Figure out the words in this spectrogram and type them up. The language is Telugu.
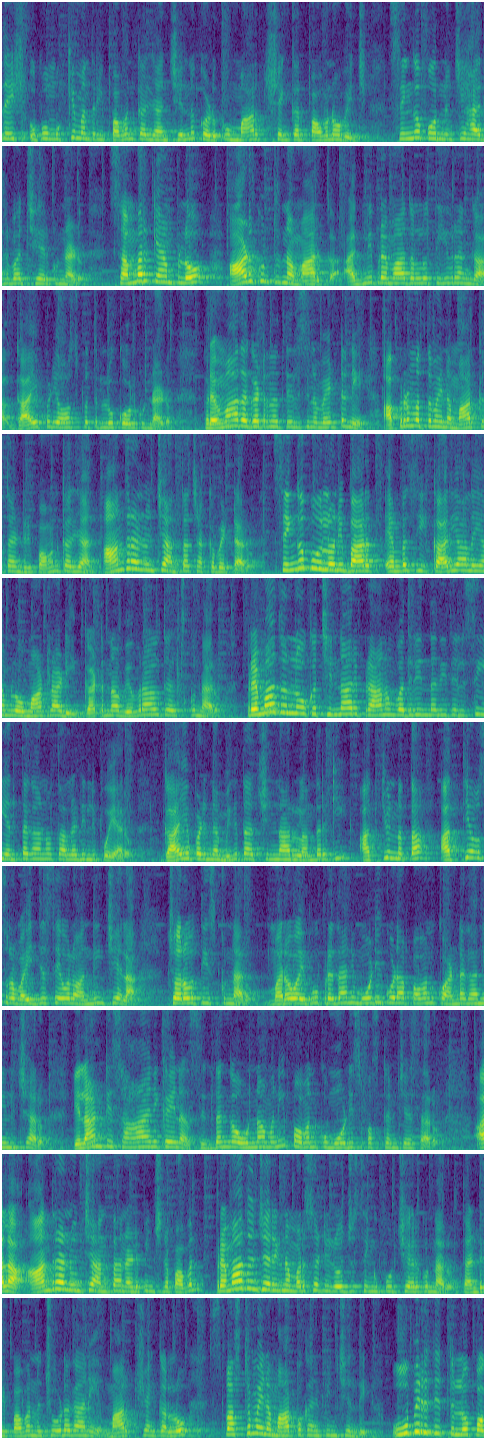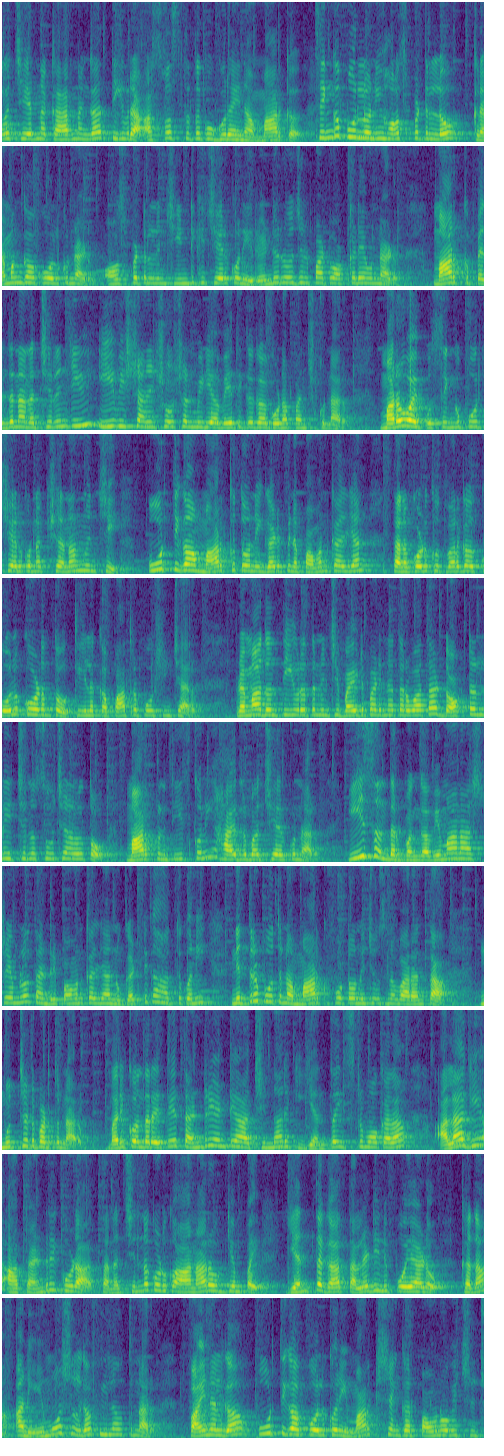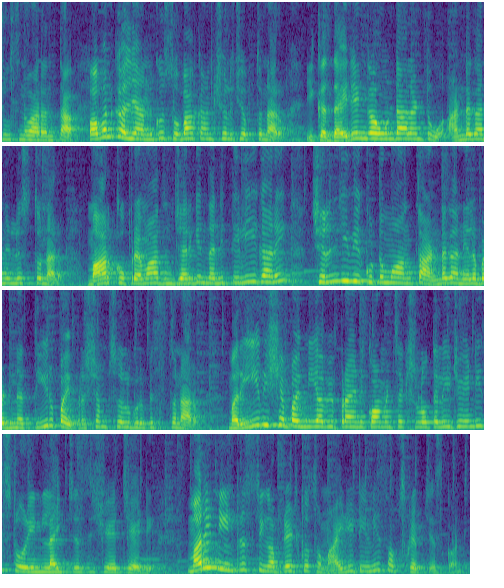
ఆంధ్రప్రదేశ్ ఉప ముఖ్యమంత్రి పవన్ కళ్యాణ్ చిన్న కొడుకు మార్క్ శంకర్ పవనోవిచ్ సింగపూర్ నుంచి హైదరాబాద్ చేరుకున్నాడు. సమ్మర్ క్యాంప్లో ఆడుకుంటున్న మార్క్ అగ్ని ప్రమాదంలో తీవ్రంగా గాయపడి ఆసుపత్రిలో కోలుకున్నాడు. ప్రమాద ఘటన తెలిసిన వెంటనే అప్రమత్తమైన మార్క్ తండ్రి పవన్ కళ్యాణ్ ఆంధ్ర నుంచి అంతా చక్కబెట్టారు. సింగపూర్లోని భారత్ ఎంబసీ కార్యాలయంలో మాట్లాడి ఘటన వివరాలు తెలుసుకున్నారు. ప్రమాదంలో ఒక చిన్నారి ప్రాణం వదిలిందని తెలిసి ఎంతగానో తల్లడిల్లిపోయారు. గాయపడిన మిగతా చిన్నారులందరికీ అత్యున్నత అత్యవసర వైద్య సేవలు అంది అందించేలా చొరవ తీసుకున్నారు. మరోవైపు ప్రధాని మోడీ కూడా పవన్కు అండగా నిలిచారు. ఎలాంటి సహాయానికైనా సిద్ధంగా ఉన్నామని పవన్కు మోడీ స్పష్టం చేశారు. అలా ఆంధ్ర నుంచి అంతా నడిపించిన పవన్ ప్రమాదం జరిగిన మరుసటి రోజు సింగపూర్ చేరుకున్నారు. తండ్రి పవన్ను చూడగానే మార్క్ శంకర్లో స్పష్టమైన మార్పు కనిపించింది. ఊపిరితిత్తుల్లో పొగ చేరిన కారణంగా తీవ్ర అస్వస్థతకు గురైన మార్క్ సింగపూర్లోని హాస్పిటల్లో క్రమంగా కోలుకున్నాడు. హాస్పిటల్ నుంచి ఇంటికి చేరుకొని రెండు రోజుల పాటు అక్కడే ఉన్నాడు. మార్క్ పెద్దనాన్న చిరంజీవి ఈ విషయాన్ని సోషల్ మీడియా వేదికగా కూడా పంచుకున్నారు. మరోవైపు సింగపూర్ చేరుకున్న క్షణం నుంచి పూర్తిగా మార్కుతోని గడిపిన పవన్ కళ్యాణ్ తన కొడుకు త్వరగా కోలుకోవడంతో కీలక పాత్ర పోషించారు. ప్రమాదం తీవ్రత నుంచి బయటపడిన తర్వాత డాక్టర్లు ఇచ్చిన సూచనలతో మార్కును తీసుకుని హైదరాబాద్ చేరుకున్నారు. ఈ సందర్భంగా విమానాశ్రయంలో తండ్రి పవన్ కళ్యాణ్ను గట్టిగా హత్తుకొని నిద్రపోతున్న మార్క్ ఫోటోను చూసిన వారంతా ముచ్చట పడుతున్నారు. మరికొందరైతే తండ్రి అంటే ఆ చిన్నారికి ఎంత ఇష్టమో కదా అలాగే ఆ తండ్రి కూడా తన చిన్న కొడుకు అనారోగ్యంపై ఎంతగా తల్లడిల్లిపోయాడో కదా అని ఎమోషనల్గా ఫీల్ అవుతున్నారు. ఫైనల్గా పూర్తిగా కోలుకొని మార్క్ శంకర్ పవనోవిచ్ను చూసిన వారంతా పవన్ కళ్యాణ్కు శుభాకాంక్షలు చెప్తున్నారు. ఇక ధైర్యంగా ఉండాలంటూ అండగా నిలుస్తున్నారు. మార్కు ప్రమాదం జరిగిందని తెలియగానే చిరంజీవి కుటుంబం అంతా అండగా నిలబడిన తీరుపై ప్రశంసలు కురిపిస్తున్నారు. మరి ఈ విషయంపై మీ అభిప్రాయాన్ని కామెంట్ సెక్షన్లో తెలియజేయండి. స్టోరీని లైక్ చేసి షేర్ చేయండి. మరిన్ని ఇంట్రెస్టింగ్ అప్డేట్ కోసం ఐడి టీవీని సబ్స్క్రైబ్ చేసుకోండి.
